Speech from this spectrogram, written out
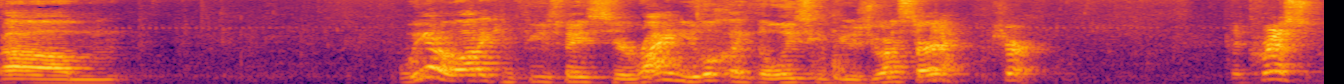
Um, we got a lot of confused faces here. Ryan, you look like the least confused. You want to start? Yeah, sure. The crisp.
